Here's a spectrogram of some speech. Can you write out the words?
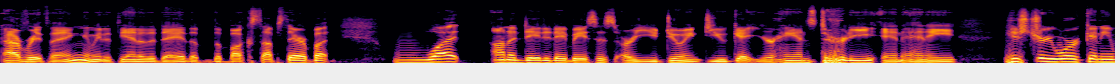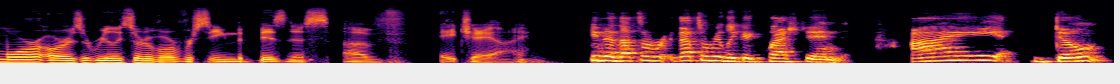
everything. I mean, at the end of the day, the, the buck stops there. But what on a day to day basis are you doing? Do you get your hands dirty in any history work anymore, or is it really sort of overseeing the business of HAI? You know, that's a that's a really good question. I don't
